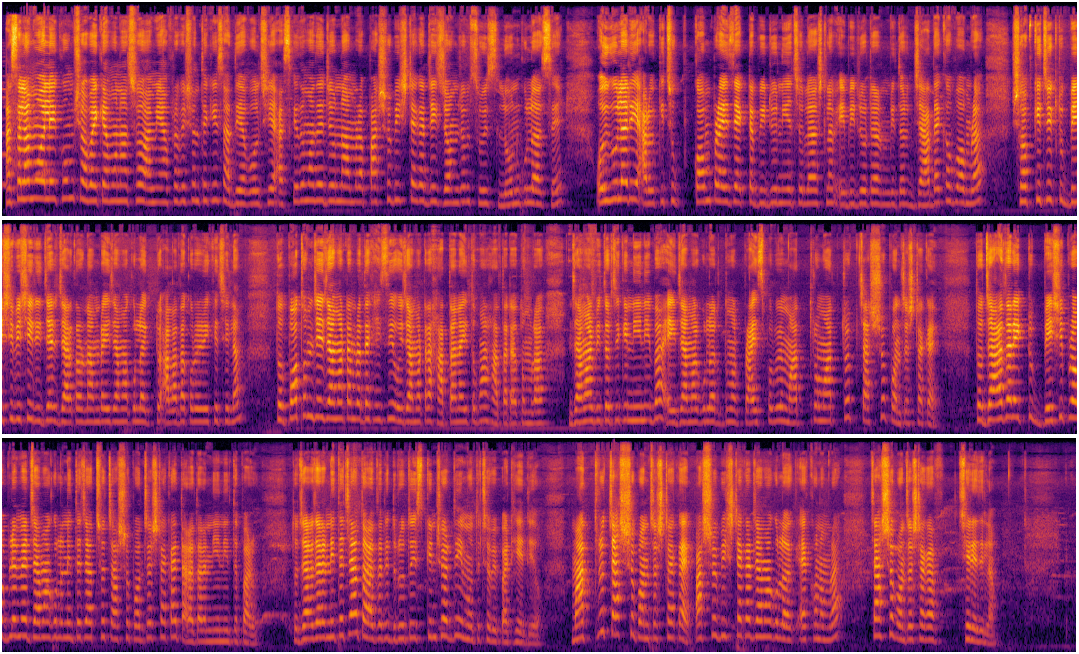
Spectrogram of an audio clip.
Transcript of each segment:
আসসালামু আলাইকুম, সবাই কেমন আছো? আমি আফ্রাফেশন থেকে সাদিয়া বলছি। আজকে তোমাদের জন্য আমরা পাঁচশো বিশ টাকার যে জমজম সুইস লোনগুলো আছে, ওইগুলারই আরও কিছু কম প্রাইসে একটা ভিডিও নিয়ে চলে আসলাম। এই ভিডিওটার ভিতর যা দেখাবো আমরা সব কিছু একটু বেশি বেশি রিজেক্ট যার কারণে আমরা এই জামাগুলো একটু আলাদা করে রেখেছিলাম। তো প্রথম যে জামাটা আমরা দেখাইছি, ওই জামাটার হাতা নাই তোমার, হাতাটা তোমরা জামার ভিতর থেকে নিয়ে নিবা। এই জামাগুলোর তোমার প্রাইস পড়বে মাত্র মাত্র চারশো পঞ্চাশ টাকায়। তো যারা যারা একটু বেশি প্রবলেমের জামাগুলো নিতে চাচ্ছ, চারশো পঞ্চাশ টাকায়, তারা তারা নিয়ে নিতে পারো। তো যারা যারা নিতে চাও, তাড়াতাড়ি দ্রুত স্ক্রিনশট দিয়ে মতো ছবি পাঠিয়ে দিও। মাত্র চারশো পঞ্চাশ টাকায়, পাঁচশো বিশ টাকার জামাগুলো এখন আমরা চারশো পঞ্চাশ টাকা ছেড়ে দিলাম।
